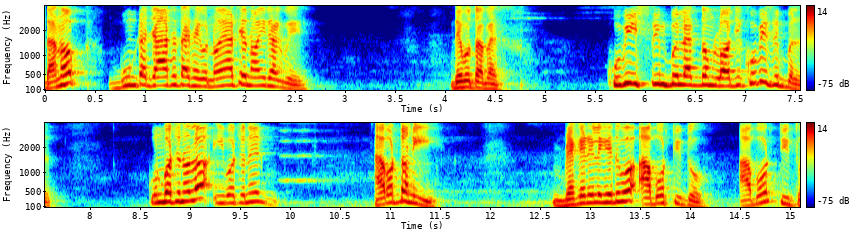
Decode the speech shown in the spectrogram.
দানব গুণটা যা আছে তাই থাকবে। নয় আছে নয় থাকবে। দেবতা, ব্যাস। খুবই সিম্পল একদম লজিক খুবই সিম্পল কোন বচন হলো? ই বচনের আবর্তন, ই। ব্র্যাকেটে লিখে দেবো, আবর্তিত। আবর্তিত।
